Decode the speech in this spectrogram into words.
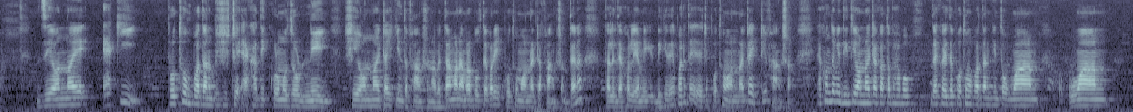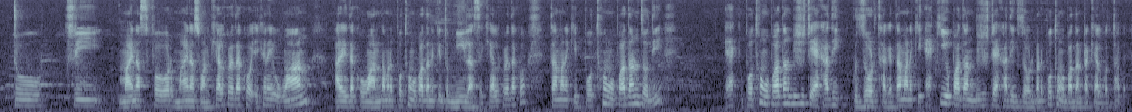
যে অন্যয়ে একই প্রথম উপাদান বিশিষ্ট একাধিক ক্রমজোড় নেই, সেই অন্যয়টাই কিন্তু ফাংশন হবে। তার মানে আমরা বলতে পারি, প্রথম অন্যয়টা ফাংশন তাই না? তাহলে দেখো আমি দেখে দিতে পারি এটা প্রথম অন্যয়টা একটি ফাংশন এখন তুমি দ্বিতীয় অন্যয়টার কথা ভাবো। দেখো, এই যে প্রথম উপাদান কিন্তু one one two three minus four minus one খেয়াল করে দেখো, এখানে ওয়ান আর এই দেখো ওয়ান তার মানে প্রথম উপাদানে কিন্তু মিল আছে। খেয়াল করে দেখো, তার মানে কি? প্রথম উপাদান যদি এক, প্রথম উপাদান বিশিষ্ট একাধিক জোর থাকে, তার মানে কি? একই উপাদান বিশিষ্ট একাধিক জোর মানে প্রথম উপাদানটা খেয়াল করতে হবে।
